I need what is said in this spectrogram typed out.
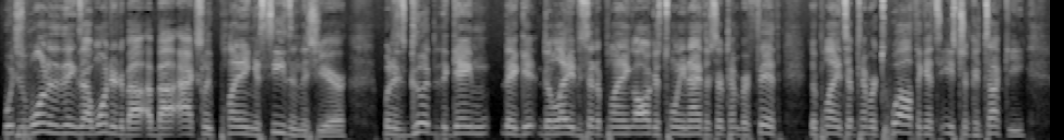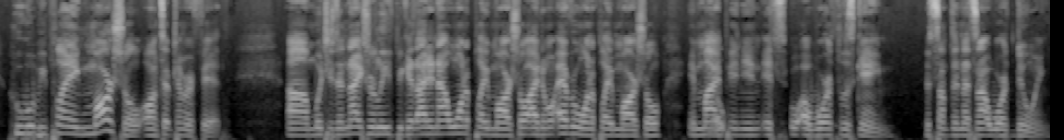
Which is one of the things I wondered about about actually playing a season this year. But it's good that the game they get delayed instead of playing August 29th or September 5th. They're playing September 12th against Eastern Kentucky, who will be playing Marshall on September 5th. Um, which is a nice relief because I did not want to play Marshall. I don't ever want to play Marshall. In my Nope. opinion, it's a worthless game. It's something that's not worth doing.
